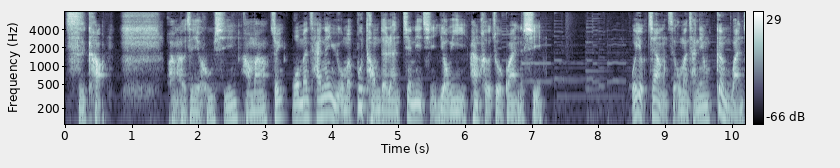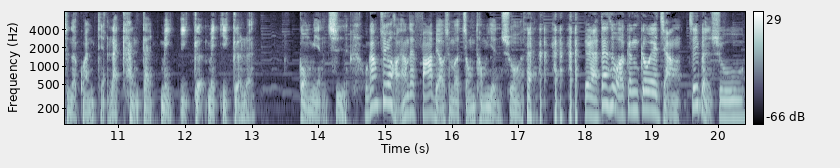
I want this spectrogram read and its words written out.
思考。缓和自己呼吸，好吗？所以我们才能与我们不同的人建立起友谊和合作关系。唯有这样子，我们才能用更完整的观点来看待每一个每一个人。共勉之。我刚刚最后好像在发表什么总统演说，对啊。但是我要跟各位讲，这本书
